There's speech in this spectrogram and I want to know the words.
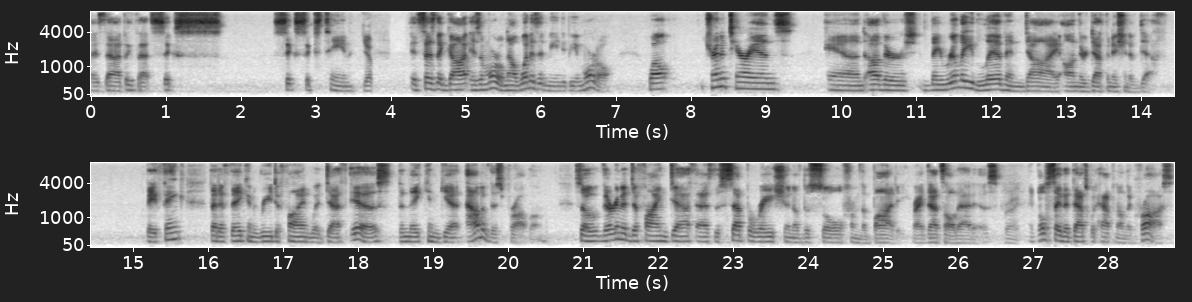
is that I think that's six six sixteen. Yep. It says that God is immortal. Now, what does it mean to be immortal? Well, Trinitarians and others, they really live and die on their definition of death. They think that if they can redefine what death is, then they can get out of this problem. So they're going to define death as the separation of the soul from the body, right? That's all that is. Right. And they'll say that that's what happened on the cross.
